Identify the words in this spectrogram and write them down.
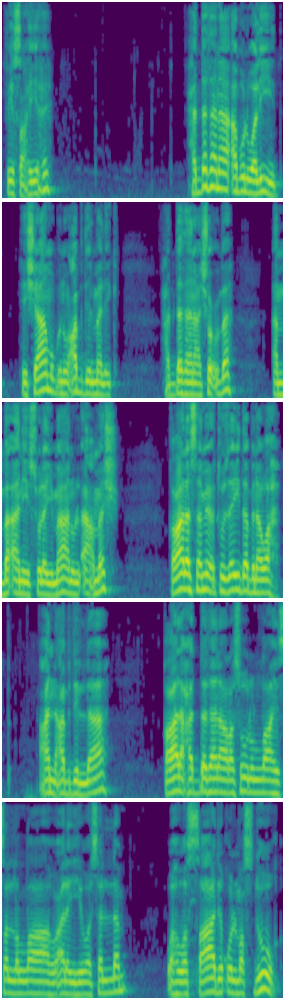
في صحيحه حدثنا أبو الوليد هشام بن عبد الملك حدثنا شعبة أنبأني سليمان الأعمش قال سمعت زيد بن وهب عن عبد الله قال حدثنا رسول الله صلى الله عليه وسلم وهو الصادق المصدوق.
